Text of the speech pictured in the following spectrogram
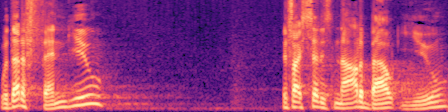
would that offend you? If I said it's not about you?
